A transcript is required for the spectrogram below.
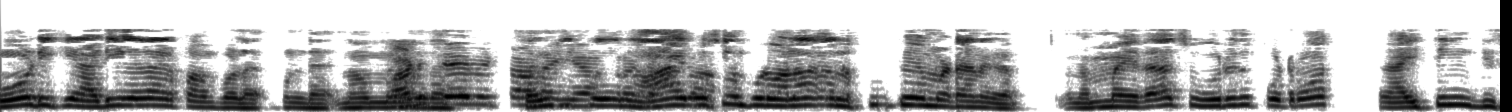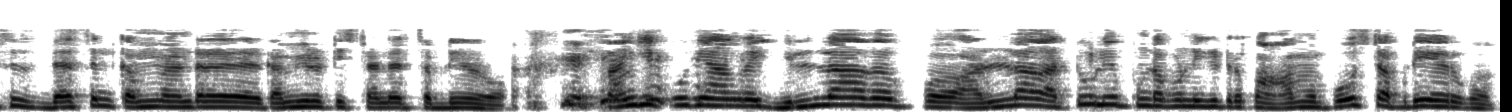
மோடிக்கு அடியில தான் இருப்பான் போல புண்டை நம்ம ஆயிரம் விஷயம் போடுவானா? கூப்பவே மாட்டானுங்க. நம்ம ஏதாச்சும் ஒரு இது போட்டுருவோம் I think this is doesn't come under community standards அப்படின்னு. சங்கி பூஜை அங்க இல்லாத அல்லாத அட்டூழிய புண்டை பண்ணிக்கிட்டு இருப்பான். அவன் போஸ்ட் அப்படியே இருக்கும்.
